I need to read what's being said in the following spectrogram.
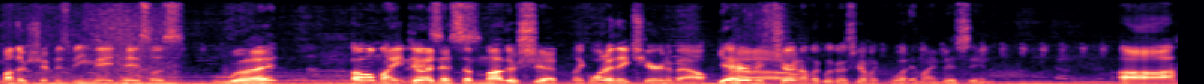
Mothership is being made Tasteless. What? Oh my goodness, a mothership. Like, what are they cheering about? Yeah, Herbie's Oh. cheering. I'm like looking at the screen. I'm like, what am I missing? Uh,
